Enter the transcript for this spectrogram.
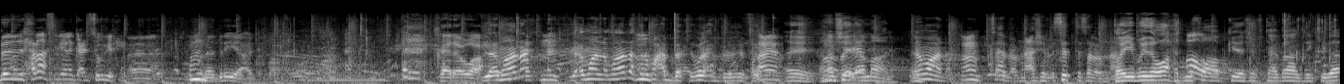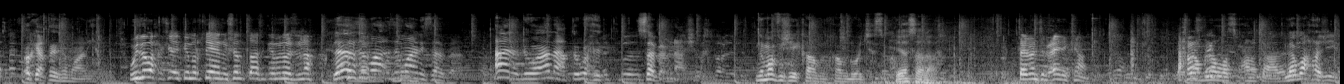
بالحماس اللي أنا قاعد أسويه الحين. نادريه أكبر. شارع واحد. الامانه الامانه الامانه ترى ما حبيت ولا حبيت الفيلم آه. إيه أهم شيء الأمانة. الأمانة. آه. سبعة من عشرة ستة سبعة من عشرة. طيب وإذا واحد مصاب كذا شفت تعبان زي كذا. أوكي اعطيه ثمانية. وإذا واحد شايل كاميرتين وشنطة من وزنه. لا ثما- ثمانية سبعة. أنا اللي هو أنا أعطي روحي سبعة من عشرة. ما في شيء كامل كامل وجه اسمه. يا سلام. طيب أنت بعيني كام كامل الله سبحانه وتعالى. لا ما احرجيني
